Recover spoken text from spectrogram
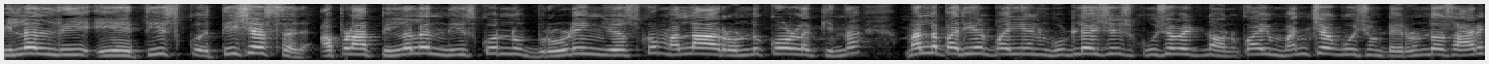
పిల్లలు తీ- తీసుకో తీసేస్తుంది. అప్పుడు ఆ పిల్లలను తీసుకొని నువ్వు బ్రూడింగ్ చేసుకో మళ్ళీ ఆ రెండు కోళ్ళ కింద మళ్ళీ పదిహేను పదిహేను గుడ్లు వేసేసి కూర్చోబెట్టినావు అనుకో అవి మంచిగా కూర్చుంటాయి. రెండోసారి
